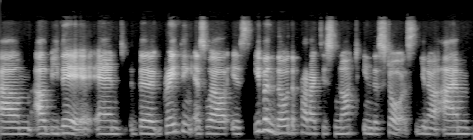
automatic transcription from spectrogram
um, I'll be there. And the great thing as well is even though the product is not in the stores, you know, I'm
